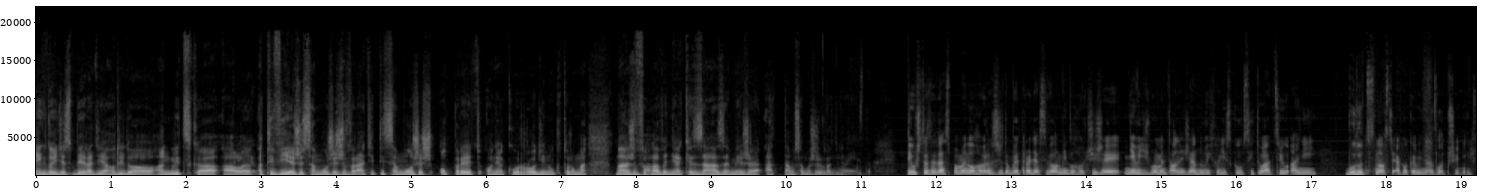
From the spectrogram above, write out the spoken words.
niekto ide zbierať jahody do Anglicka, ale, a ty vieš, že sa môžeš vrátiť. Ty sa môžeš oprieť o nejakú rodinu, ktorú má, máš v hlave nejaké zázemie, že a tam sa môžeš vrátiť. Miesto. Ty už to teda spomenul, hovoril že to bude trvať asi veľmi dlho, čiže nevidíš momentálne žiadnu východiskovú situáciu ani budúcnosť ako keby na zlepšenie.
